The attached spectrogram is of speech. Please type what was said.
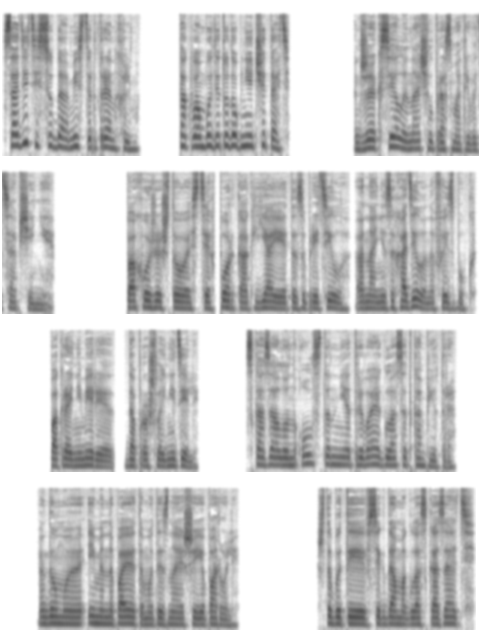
«Садитесь сюда, мистер Тренхельм. Так вам будет удобнее читать». Джек сел и начал просматривать сообщение. Похоже, что с тех пор, как я ей это запретил, она не заходила на Facebook. По крайней мере, до прошлой недели. Сказал он Олстон, не отрывая глаз от компьютера. Думаю, именно поэтому ты знаешь ее пароль чтобы ты всегда могла сказать,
